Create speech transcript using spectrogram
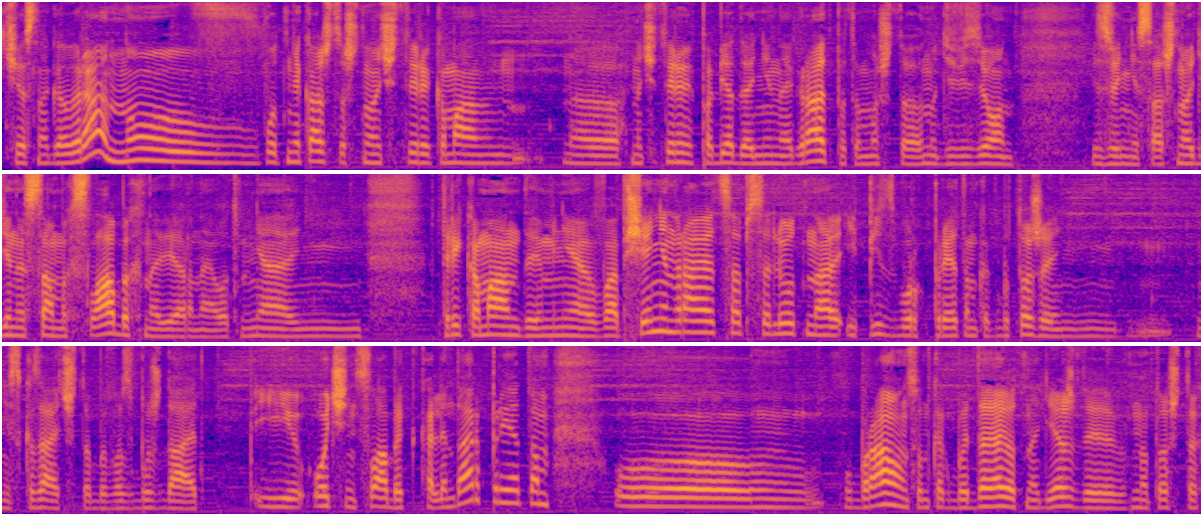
честно говоря, но вот мне кажется, что на 4 команды, э, на 4 победы они наиграют, потому что, ну, дивизион, извини, Саш, но один из самых слабых, наверное. Вот у меня три команды мне вообще не нравятся абсолютно, и Питтсбург при этом как бы тоже не сказать, чтобы возбуждает. И очень слабый календарь при этом у, у Браунс, он как бы дает надежды на то, что,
